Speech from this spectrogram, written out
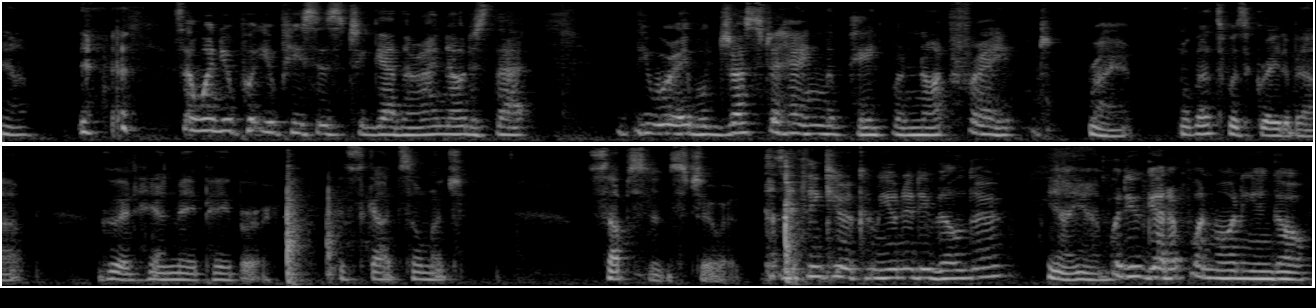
yeah. so when you put your pieces together, I noticed that you were able just to hang the paper, not framed. Right. Well, that's what's great about good handmade paper. It's got so much substance to it. Because I think you're a community builder. Yeah, I am. Would you get up one morning and go,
